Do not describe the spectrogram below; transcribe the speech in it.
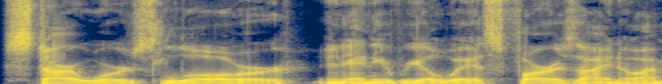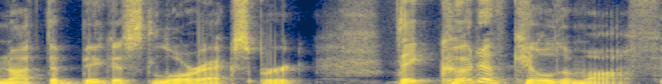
Star Wars lore in any real way, as far as I know, I'm not the biggest lore expert. They could have killed him off.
